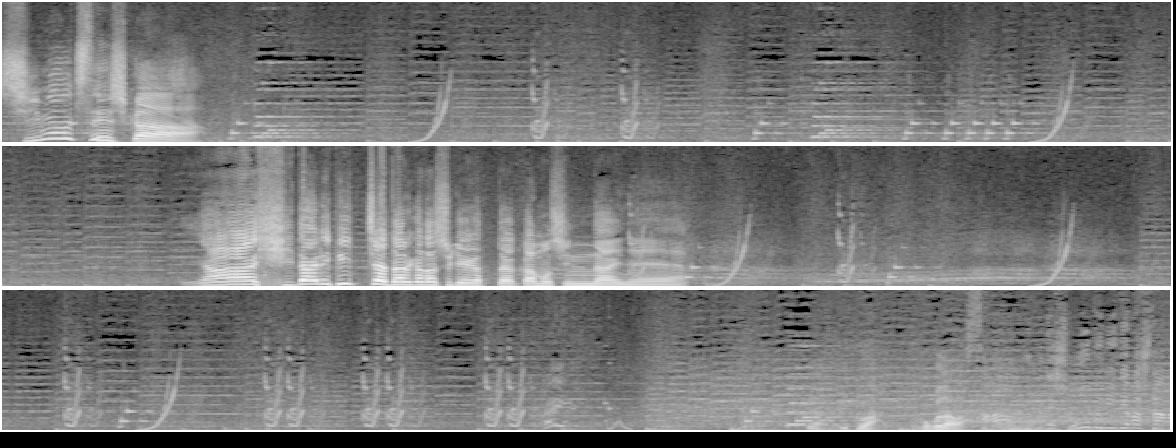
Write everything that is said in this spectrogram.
島内選手か。いやー左ピッチャー誰か出しときゃよかったかもしんないね。いや行くわ。ここだわ。さあここで勝負に出ました。い！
